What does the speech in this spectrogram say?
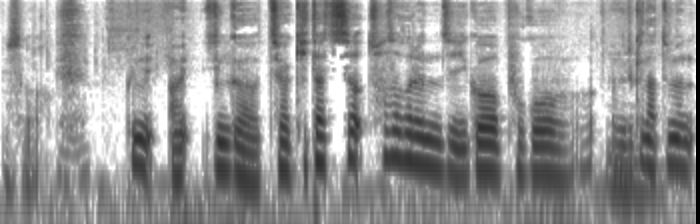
그래서 근데, 아, 그러니까 제가 기타 쳐, 쳐서 그랬는지 이거 보고 이렇게 놔두면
